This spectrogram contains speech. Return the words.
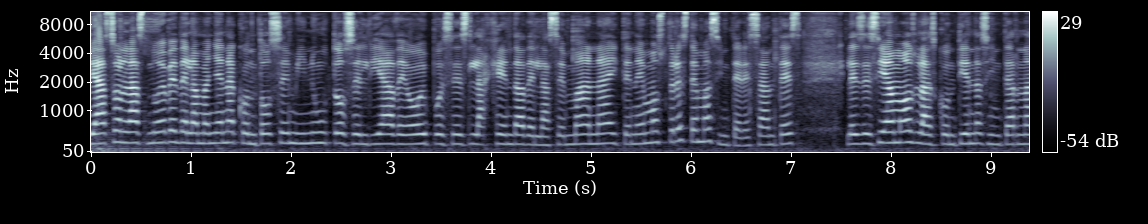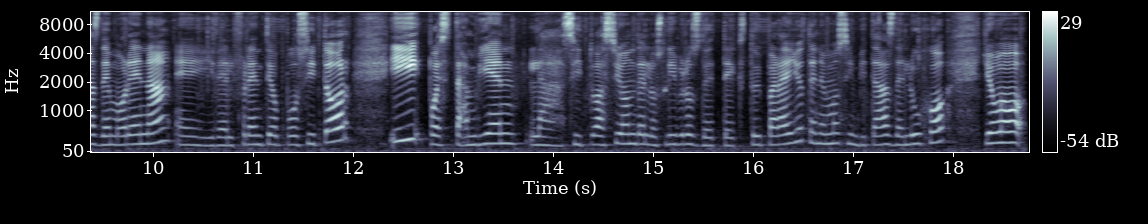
Ya son las 9 de la mañana con 12 minutos. El día de hoy pues es la agenda de la semana y tenemos tres temas interesantes. Les decíamos las contiendas internas de Morena eh, y del Frente Opositor y pues también la situación de los libros de texto. Y para ello tenemos invitadas de lujo. Yo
